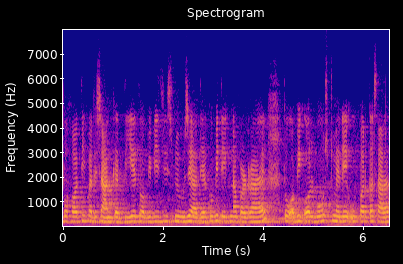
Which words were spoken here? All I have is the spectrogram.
बहुत ही परेशान करती है। तो अभी बीच बीच में मुझे आद्या को भी देखना पड़ रहा है। तो अभी ऑलमोस्ट मैंने ऊपर का सारा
